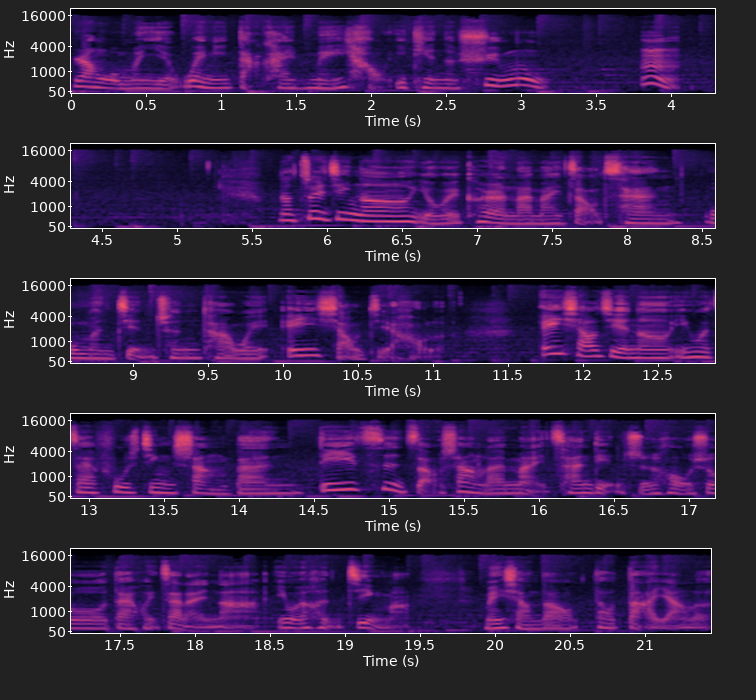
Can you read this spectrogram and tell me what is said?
让我们也为你打开美好一天的序幕。嗯，那最近呢，有位客人来买早餐，我们简称她为 A 小姐好了。A 小姐呢，因为在附近上班，第一次早上来买餐点之后，说待会再来拿，因为很近嘛。没想到到打烊了。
